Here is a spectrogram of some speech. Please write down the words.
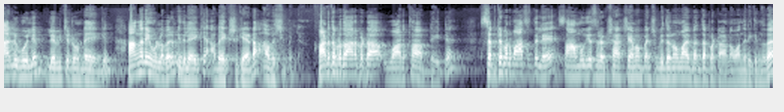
ആനുകൂല്യം ലഭിച്ചിട്ടുണ്ടെങ്കിൽ അങ്ങനെയുള്ളവരും ഇതിലേക്ക് അപേക്ഷിക്കേണ്ട ആവശ്യമില്ല. അടുത്ത പ്രധാനപ്പെട്ട വാർത്താ അപ്ഡേറ്റ്. സെപ്റ്റംബർ മാസത്തിലെ സാമൂഹ്യ സുരക്ഷാ ക്ഷേമ പെൻഷൻ വിതരണവുമായി ബന്ധപ്പെട്ടാണ് വന്നിരിക്കുന്നത്.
